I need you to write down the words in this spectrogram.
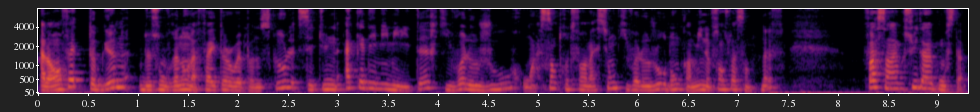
Alors, en fait, Top Gun, de son vrai nom, la Fighter Weapons School, c'est une académie militaire qui voit le jour, ou un centre de formation qui voit le jour, donc, en 1969, face à un, suite à un constat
